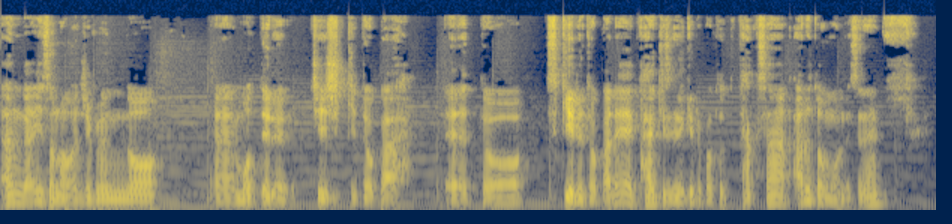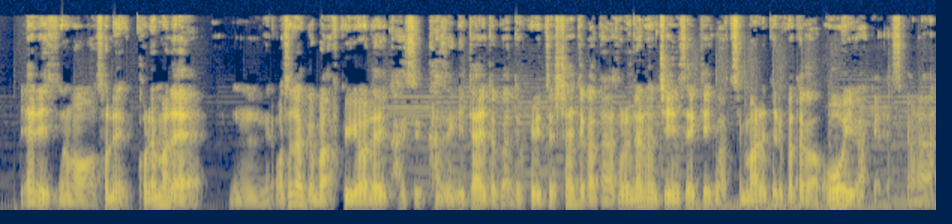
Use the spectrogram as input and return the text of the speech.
案外その自分の、えー、持ってる知識とか、えっ、ー、と、スキルとかで解決できることってたくさんあると思うんですね。やはりその、それ、これまでうん、おそらくまあ副業で稼ぎたいとか独立したいという方はそれなりの人生経験を積まれている方が多いわけですから。っ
